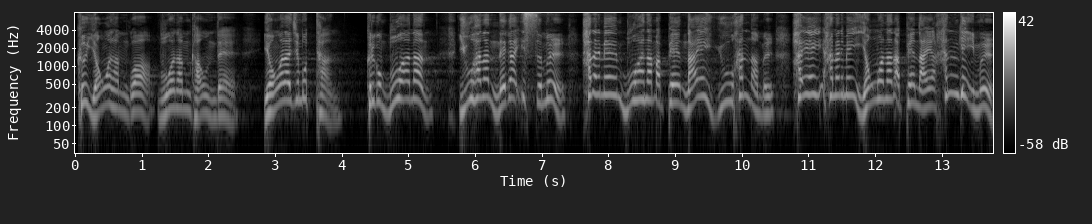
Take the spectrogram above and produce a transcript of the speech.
그 영원함과 무한함 가운데 영원하지 못한 그리고 무한한 유한한 내가 있음을 하나님의 무한함 앞에 나의 유한함을 하나님의 영원한 앞에 나의 한계임을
